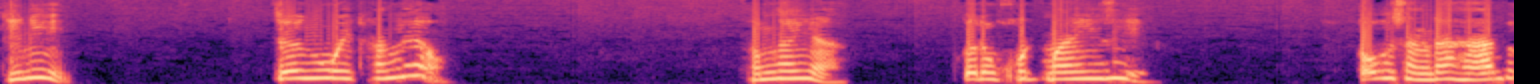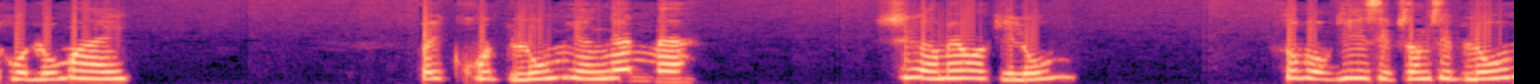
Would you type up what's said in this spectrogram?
ที่นี่ เจองูอีกครั้งแล้วทำไงอะ ก็ต้องขุดใหม่สิเขาก็สั่งทหารไปขุดหลุมใหม่ไปขุดหลุมอย่างนั้นนะ เชื่อไหมว่ากี่หลุม เขาบอกยี่สิบสามสิบหลุม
